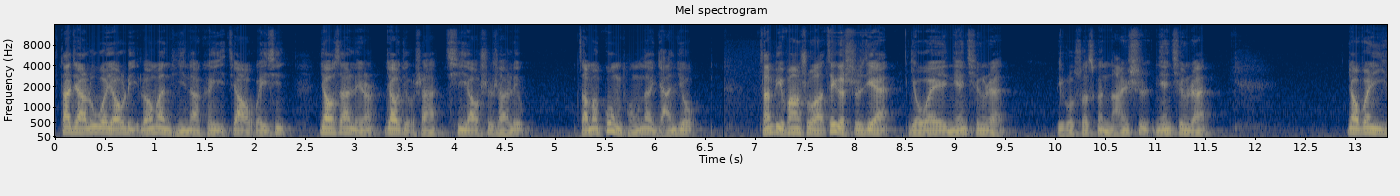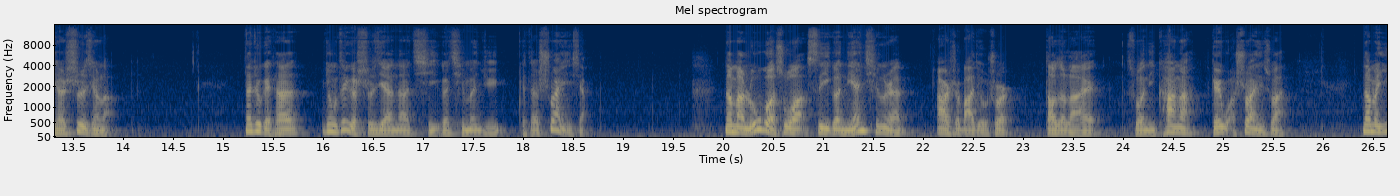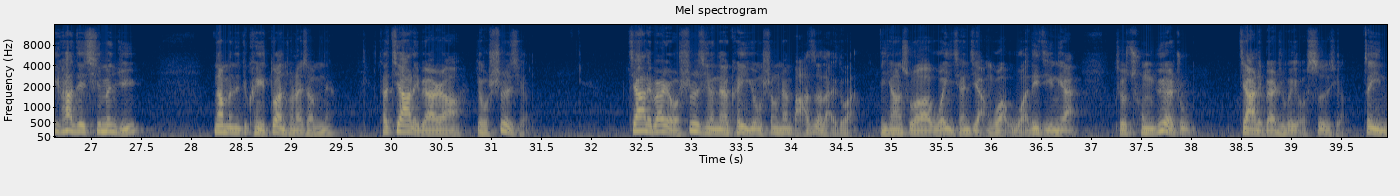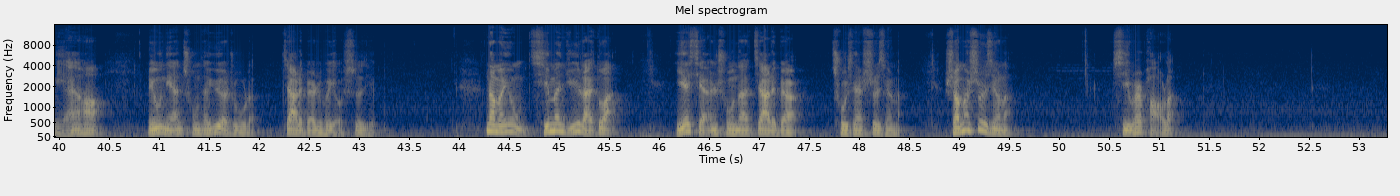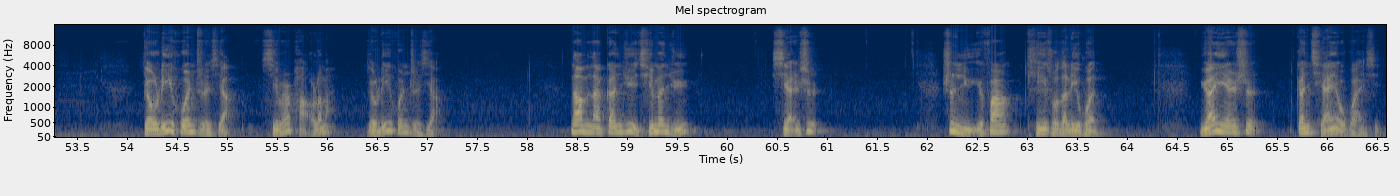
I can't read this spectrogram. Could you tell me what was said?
大家如果有理论问题呢，可以加我微信幺三零幺九三七幺四三六，咱们共同的研究。咱比方说，这个时间有位年轻人，比如说是个男士，年轻人要问一些事情了，那就给他用这个时间呢起个奇门局，给他算一下。那么如果说是一个年轻人，二十八九岁到这来。说你看看，给我算一算。那么一看这奇门局，那么呢就可以断出来什么呢？他家里边啊有事情，家里边有事情呢，可以用生辰八字来断。你像说，我以前讲过，我的经验就冲月柱，家里边就会有事情。这一年哈，流年冲他月柱了，家里边就会有事情。那么用奇门局来断，也显示出呢家里边出现事情了。什么事情了？媳妇跑了。有离婚之象，媳妇跑了吗？有离婚之象。那么呢？根据奇门局显示，是女方提出的离婚，原因是跟钱有关系。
